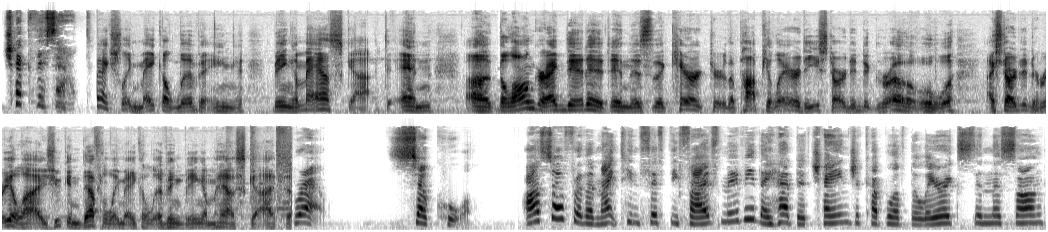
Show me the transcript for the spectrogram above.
Check this out. actually make a living being a mascot. And uh, the longer I did it, and as the character, the popularity started to grow, I started to realize you can definitely make a living being a mascot. Bro, so cool. Also, for the 1955 movie, they had to change a couple of the lyrics in this song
